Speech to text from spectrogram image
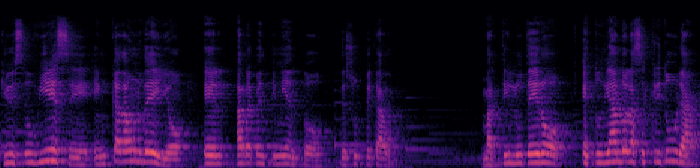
que hubiese en cada uno de ellos el arrepentimiento de sus pecados. Martín Lutero, estudiando las escrituras,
